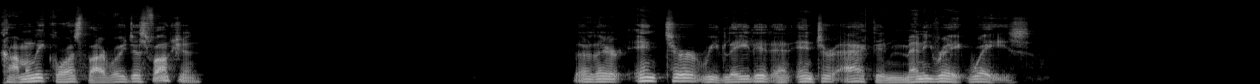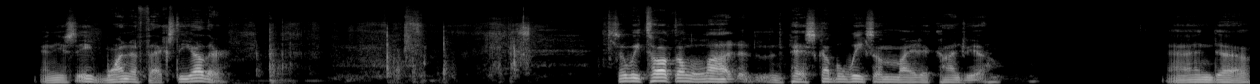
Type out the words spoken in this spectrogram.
commonly cause thyroid dysfunction. They're interrelated and interact in many ways. And you see, one affects the other. So we talked a lot in the past couple of weeks on mitochondria. And uh,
